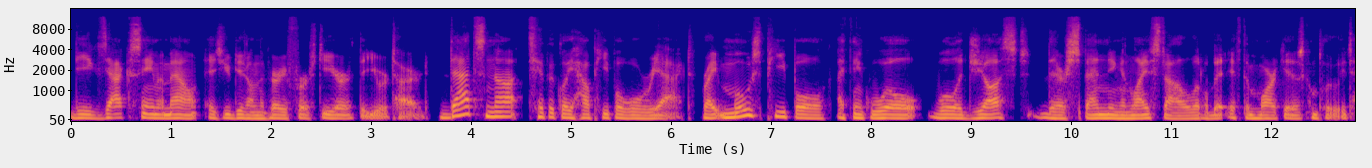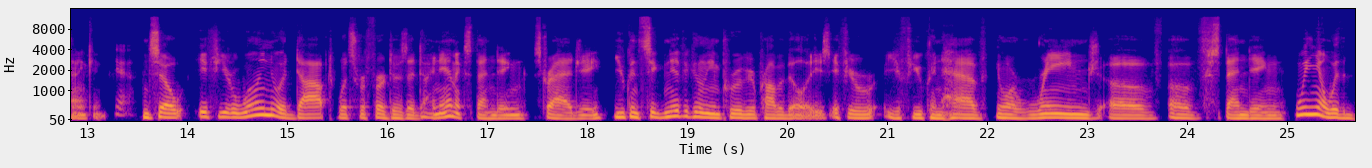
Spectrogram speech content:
the exact same amount as you did on the very first year that you retired. That's not typically how people will react, right? Most people, I think, will will adjust their spending and lifestyle a little bit if the market is completely tanking. Yeah. And so if you're willing to adopt what's referred to as a dynamic spending strategy, you can significantly improve your probabilities if you're if you can have you know a range of of spending you know with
